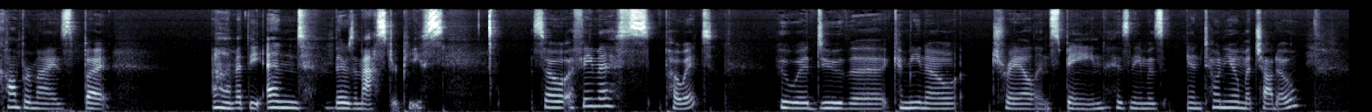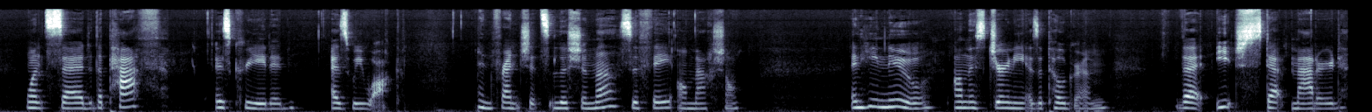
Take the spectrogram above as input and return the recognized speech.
compromise. But um, at the end, there's a masterpiece. So, a famous poet who would do the Camino trail in Spain, his name was Antonio Machado, once said, The path is created as we walk. In French, it's Le chemin se fait en marchant. And he knew on this journey as a pilgrim that each step mattered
